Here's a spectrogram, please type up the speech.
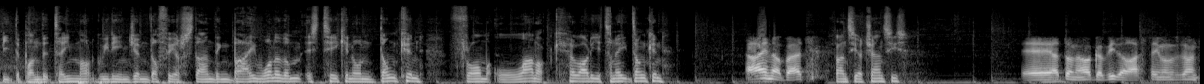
Beat the pundit time. Mark Guidi and Jim Duffy are standing by. One of them is taking on Duncan from Lanark. How are you tonight, Duncan? Aye, not bad. Fancy your chances? Uh, I don't know. I got beat the last time I was on.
